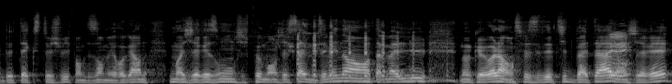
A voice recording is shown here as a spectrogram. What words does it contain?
de textes juifs en disant Mais regarde, moi j'ai raison, je peux manger ça. Il me disait Mais non, t'as mal lu. Donc voilà, on se faisait des petites batailles, Ouais. on gérait.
